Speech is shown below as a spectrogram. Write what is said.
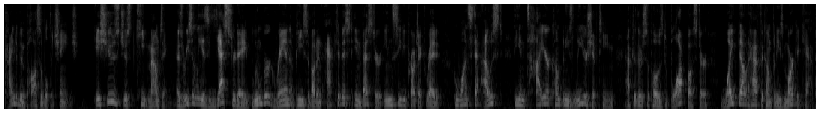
kind of impossible to change. Issues just keep mounting. As recently as yesterday, Bloomberg ran a piece about an activist investor in CD Projekt Red who wants to oust the entire company's leadership team after their supposed blockbuster wiped out half the company's market cap.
